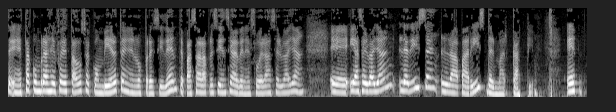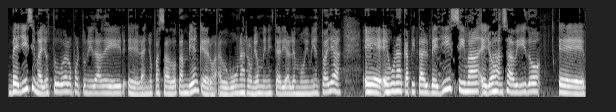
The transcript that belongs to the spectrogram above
en esta cumbre de jefe de Estado se convierten en los presidentes, pasa a la presidencia de Venezuela a Azerbaiyán. Eh, y Azerbaiyán le dicen la París del Mar Caspio es bellísima. Yo tuve la oportunidad de ir eh, el año pasado también, que hubo una reunión ministerial de movimiento allá. Eh, es una capital bellísima. Ellos han sabido eh,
